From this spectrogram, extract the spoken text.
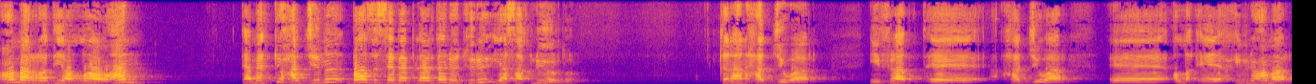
Ömer radıyallahu an temettü haccını bazı sebeplerden ötürü yasaklıyordu. Kıran haccı var, ifrat e, haccı var. E, Allah e, İbn Ömer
